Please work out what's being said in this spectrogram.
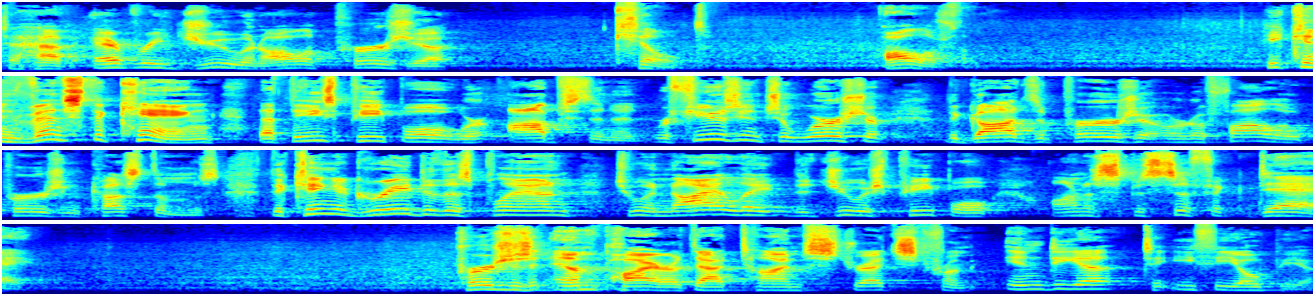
to have every Jew in all of Persia killed. All of them. He convinced the king that these people were obstinate, refusing to worship the gods of Persia or to follow Persian customs. The king agreed to this plan to annihilate the Jewish people on a specific day. Persia's empire at that time stretched from India to Ethiopia.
